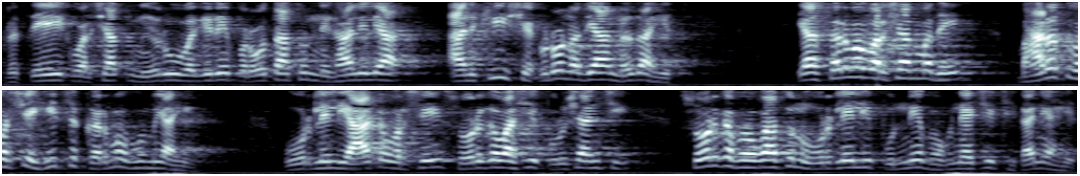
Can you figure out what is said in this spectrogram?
प्रत्येक वर्षात मेरू वगैरे पर्वतातून निघालेल्या आणखी शेकडो नद्या नद आहेत. या सर्व वर्षांमध्ये भारतवर्षे हीच कर्मभूमी आहे. उरलेली आठ वर्षे स्वर्गवासी पुरुषांची स्वर्गभोगातून उरलेली पुण्य भोगण्याची ठिकाणी आहेत.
